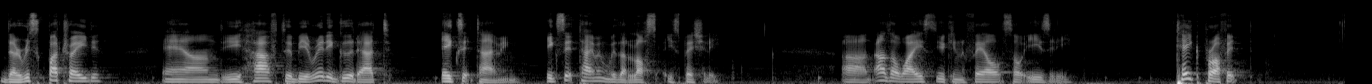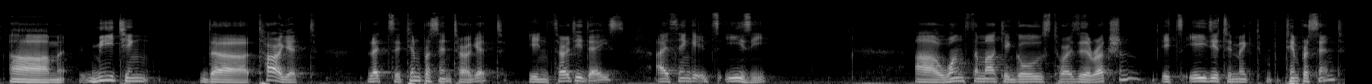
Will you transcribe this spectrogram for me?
the risk per trade, and you have to be really good at exit timing. Exit timing with a loss especially. Uh, otherwise, you can fail so easily. Take profit, um, meeting the target, let's say 10% target in 30 days, I think it's easy uh, once the market goes towards the direction, it's easy to make 10%,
